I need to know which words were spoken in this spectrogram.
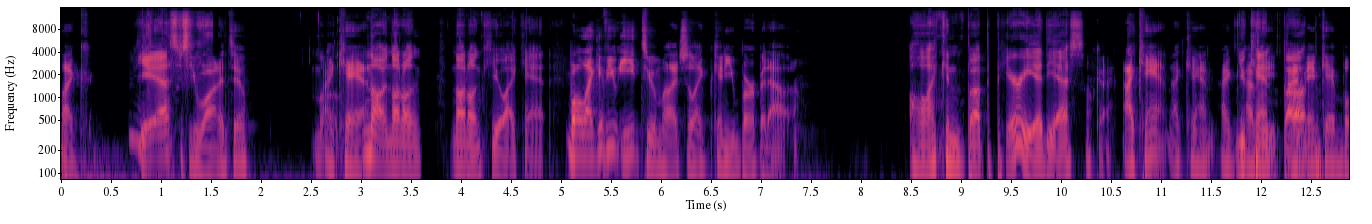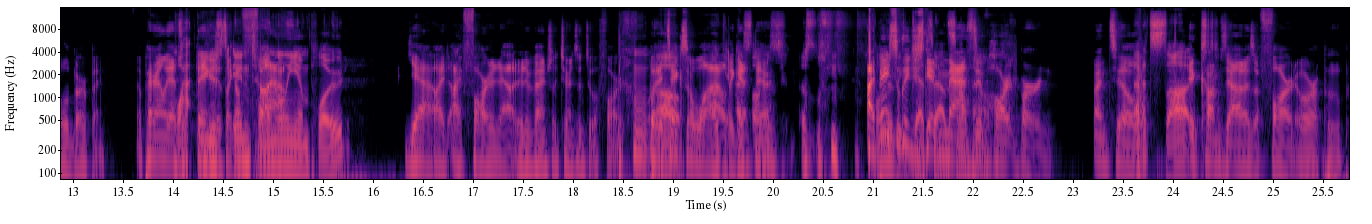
Like Yes, if you wanted to? I can't. No, not on not on cue. I can't. Well, like if you eat too much, like can you burp it out? Oh, I can burp. Period. Yes. Okay. I can't. I can't. I You can't the- I'm incapable of burping. Apparently that's What? a thing. You It's just like a internally implode. Yeah, I, I farted out. It eventually turns into a fart, but it Oh, takes a oh, while okay, to get there. as- as- I as basically just get massive somehow. heartburn until it comes out as a fart or a poop.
